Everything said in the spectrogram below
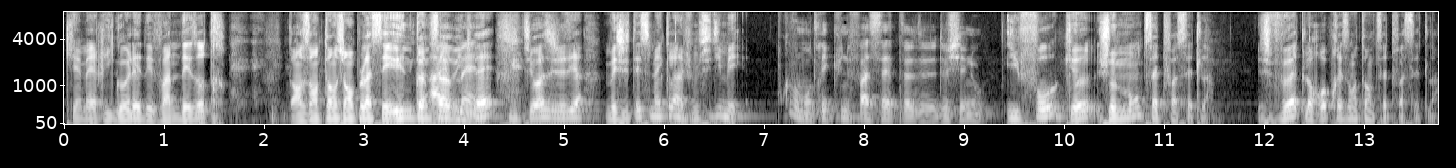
qui aimait rigoler des vannes des autres. De temps en temps, j'en plaçais une comme ça, Hype vite fait. Tu vois ce que je veux dire? Mais j'étais ce mec-là. Je me suis dit, mais Pourquoi vous montrez qu'une facette de, de chez nous? Il faut que je monte cette facette-là. Je veux être le représentant de cette facette-là.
